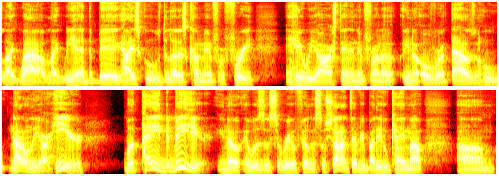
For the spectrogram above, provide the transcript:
like, wow, like we had the big high schools to let us come in for free. And here we are standing in front of, you know, over a thousand who not only are here, but paid to be here. You know, it was a surreal feeling. So shout out to everybody who came out. Um,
